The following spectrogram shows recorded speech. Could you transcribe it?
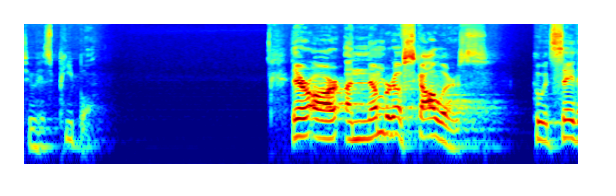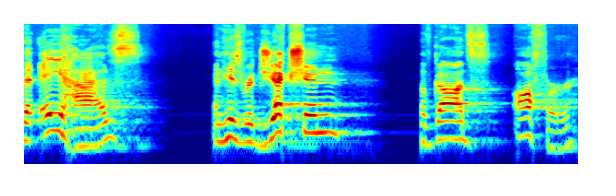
to his people. There are a number of scholars who would say that Ahaz and his rejection of God's offer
